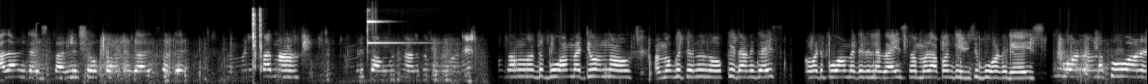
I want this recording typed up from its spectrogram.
അതാണ് ഗൈസ് കളി ഷോപ്പാണ് ഗൈസ് അത് നമ്മളിപ്പോ നമ്മളിപ്പോ അങ്ങോട്ട് നടന്നു പോവാണ്. നമുക്ക് അങ്ങോട്ട് പോവാൻ പറ്റുമെന്ന്? നമുക്ക് ചെന്ന് നോക്കി ഇതാണ് ഗൈസ്. അങ്ങോട്ട് പോവാൻ പറ്റത്തില്ല ഗൈസ്. നമ്മൾ അപ്പം തിരിച്ചു പോവാണ് ഗൈസ്. പോവാണ്. പോവാണ്.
